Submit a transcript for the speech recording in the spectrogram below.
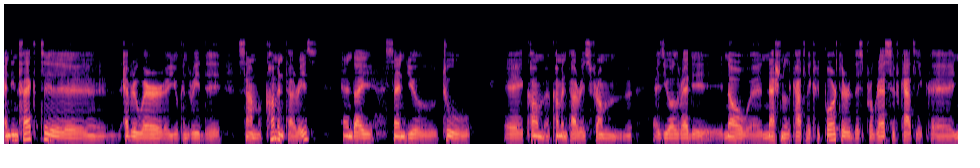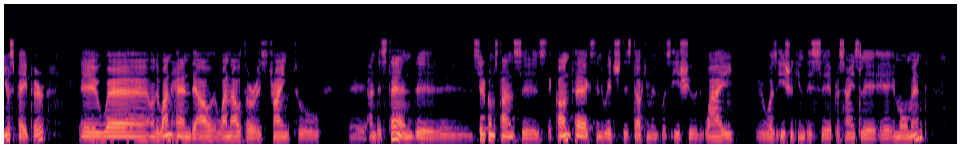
And in fact, uh, everywhere you can read uh, some commentaries, and I send you two uh, com commentaries from, as you already know, uh, National Catholic Reporter, this progressive Catholic uh, newspaper, uh, where on the one hand, the one author is trying to understand the circumstances, the context in which this document was issued, why it was issued in this uh, precisely uh, moment.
